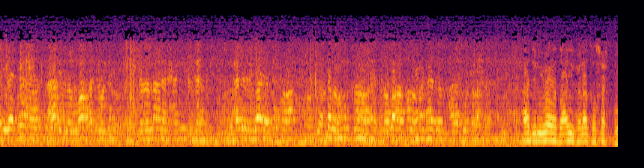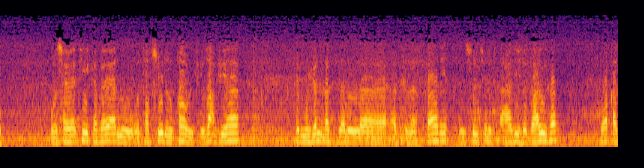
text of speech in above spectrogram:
إذا كان عائد إلى الله عز وجل فما معنى الحديث له وهذه الرواية الأخرى تعتبر منكرة أن الله خلق آدم على سورة الرحمن هذه الرواية ضعيفة لا تصح وسيأتيك بيان وتفصيل القول في ضعفها في المجلد الثالث من سلسلة الأحاديث الضعيفة. وقد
